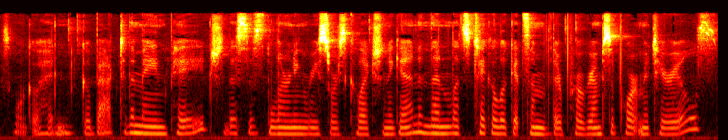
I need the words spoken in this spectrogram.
So we'll go ahead and go back to the main page. This is the Learning Resource Collection again, and then let's take a look at some of their program support materials.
